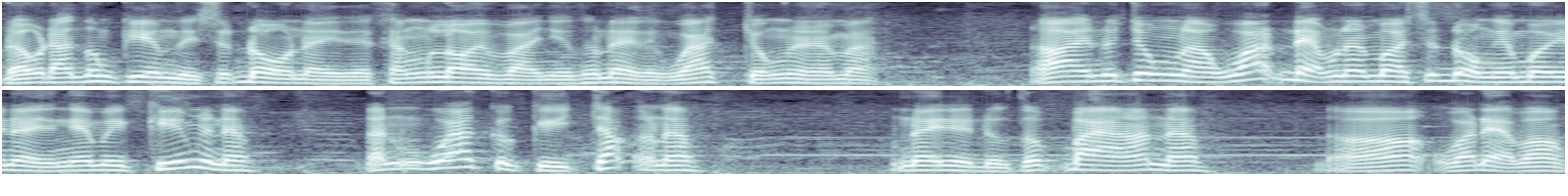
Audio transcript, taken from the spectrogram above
đấu đánh tông kim thì sẽ đồ này thì kháng lôi và những thứ này thì quá chuẩn này mà. Rồi nói chung là quá đẹp lên mời sứ đồ ngày mi này ngày mi kiếm này nè. Đánh quá cực kỳ chắc anh em hôm nay thì được top 3 đó anh em đó quá đẹp không?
